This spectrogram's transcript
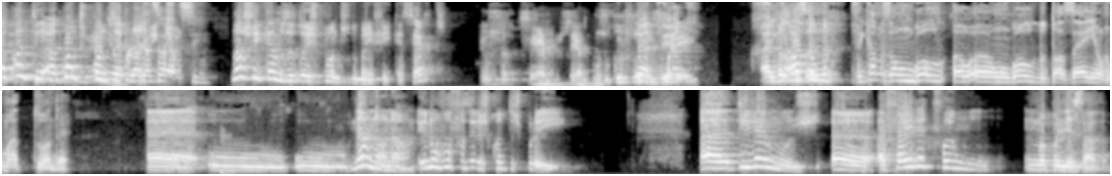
A, quanti- a quantos pontos é Eu que nós que ficamos? sim. Nós ficamos a dois pontos do Benfica, certo? Eu certo, certo. Mas o que eu estou a dizer é. A Ficamos a, um, na- ficamos a um gol, a, a um gol do Tozé e um remate do André. Ah, o, o... Não, não, não. Eu não vou fazer as contas por aí. Ah, tivemos ah, a feira, que foi um- uma palhaçada.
